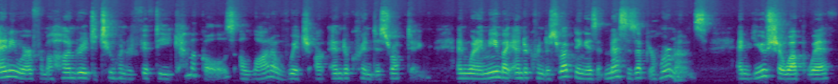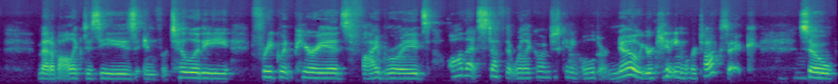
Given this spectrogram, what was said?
anywhere from 100 to 250 chemicals, a lot of which are endocrine disrupting. And what I mean by endocrine disrupting is it messes up your hormones. And you show up with metabolic disease, infertility, frequent periods, fibroids, all that stuff that we're like, oh, I'm just getting older. No, you're getting more toxic. Mm-hmm. So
